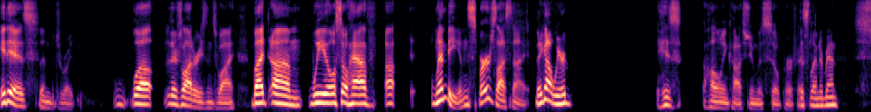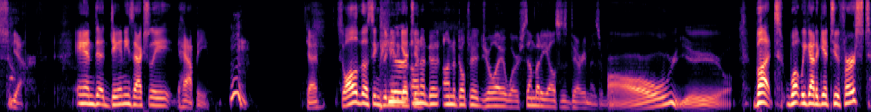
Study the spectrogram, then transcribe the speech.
It is. than Detroit. Well, there's a lot of reasons why, but um, we also have uh, Wemby and the Spurs last night. They got weird. His Halloween costume was so perfect. The Slender Man. So Yeah. perfect. And uh, Danny's actually happy. Okay. So all of those things we need to get to. unad- unadulterated joy where somebody else is very miserable. oh yeah. But what we got to get to first,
